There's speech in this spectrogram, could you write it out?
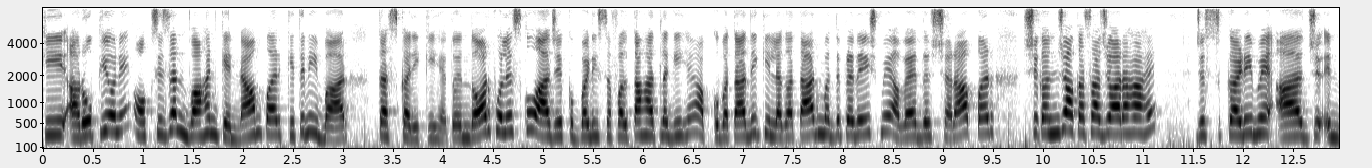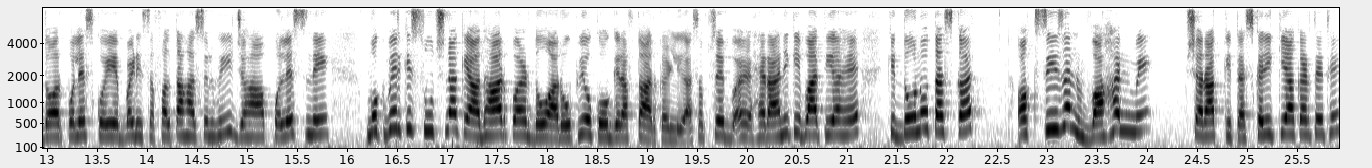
कि आरोपियों ने ऑक्सीजन वाहन के नाम पर कितनी बार तस्करी की है। तो इंदौर पुलिस को आज एक बड़ी सफलता हाथ लगी है। आपको बता दें कि लगातार मध्य प्रदेश में अवैध शराब पर शिकंजा कसा जा रहा है, जिस कड़ी में आज इंदौर पुलिस को ये बड़ी सफलता हासिल हुई, जहाँ पुलिस ने मुखबिर की सूचना के आधार पर दो आरोपियों को गिरफ़्तार कर लिया। सबसे हैरानी की बात यह है कि दोनों तस्कर ऑक्सीजन वाहन में शराब की तस्करी किया करते थे।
